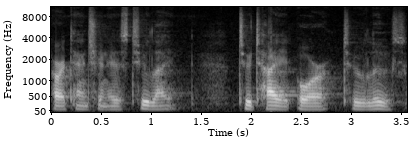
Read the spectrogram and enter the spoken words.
our attention is too light, too tight, or too loose.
